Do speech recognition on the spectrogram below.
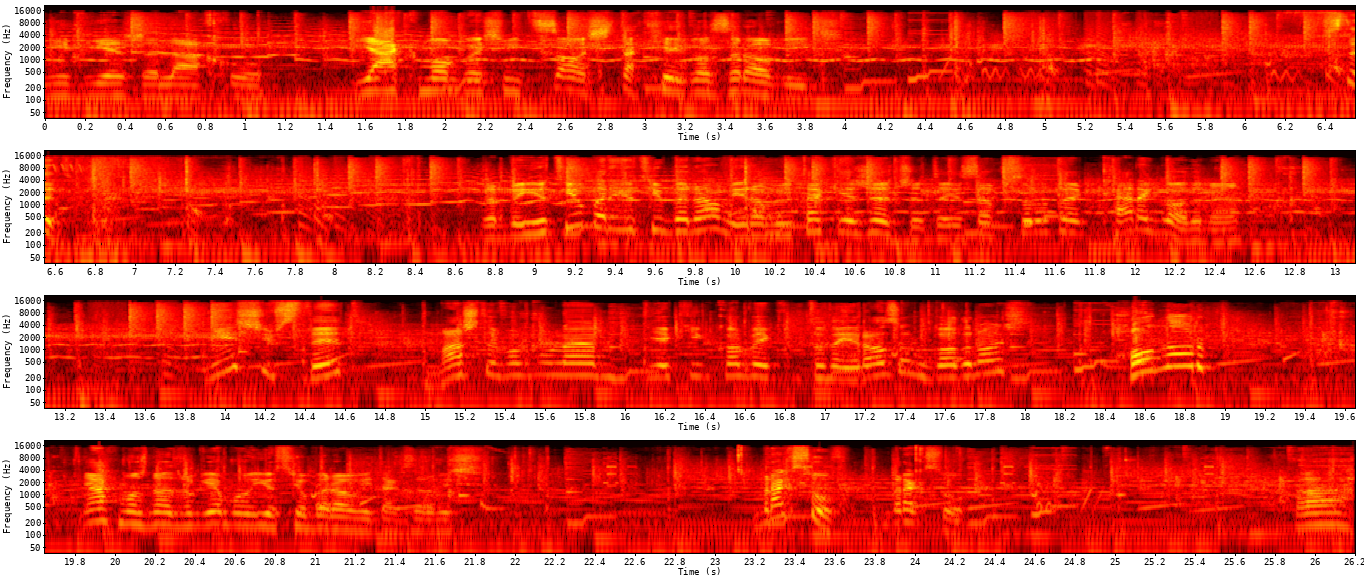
Nie wierzę, Lachu. Jak mogłeś mi coś takiego zrobić? Wstyd. Żeby youtuber youtuberowi robił takie rzeczy, to jest absolutnie karygodne. Nie jest ci wstyd? Masz ty w ogóle jakikolwiek tutaj rozum, godność? Honor? Jak można drugiemu youtuberowi tak zrobić? Brak słów, brak słów. Ach,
